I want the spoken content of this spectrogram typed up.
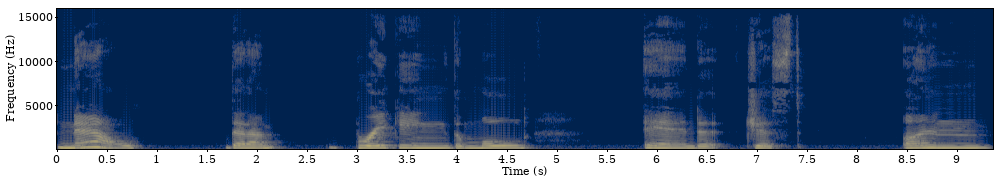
now that I'm breaking the mold and just unleashing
